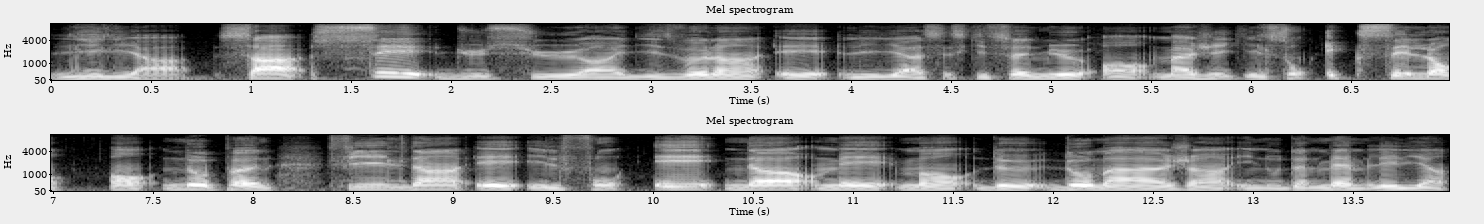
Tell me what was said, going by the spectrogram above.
Lilia. Ça, c'est du sûr. Hein. Ils disent Velin et Lilia, c'est ce qui se fait de mieux en magique. Ils sont excellents en open field hein, et ils font énormément de dommages. Hein. Ils nous donnent même les liens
